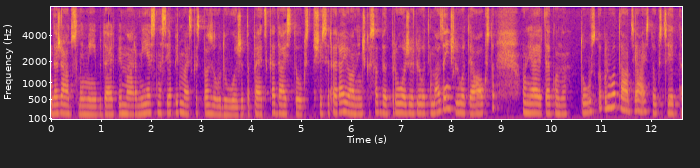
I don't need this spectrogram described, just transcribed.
dažādu slimību dēļ, piemēram, iesnas, ja pirmais, kas pazūd oža, tāpēc, kad aiztūkst šis rajoniņš, kas atbild par ožu, ir ļoti maziņš, ļoti augstu, un ja ir deguna tūska kļūtāts, jā, aiztūkstiet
